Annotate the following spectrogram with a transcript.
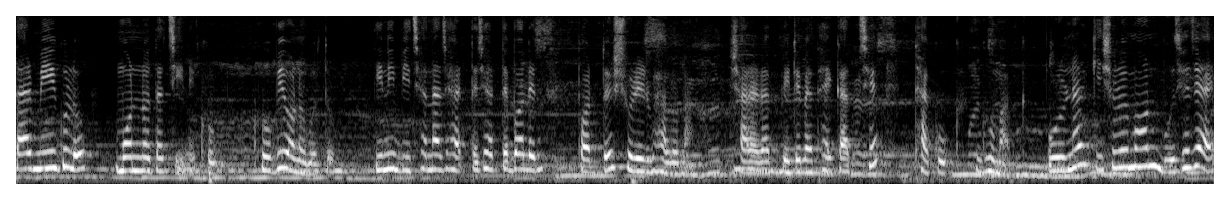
তার মেয়েগুলো মন্যতা চিনে খুব, খুবই অনুগত। তিনি বিছানা ঝাড়তে ঝাড়তে বলেন, পদ্মের শরীর ভালো না। সারা রাত পেটে ব্যথায় কাঁদছে, থাকুক, ঘুমাক। পূর্ণার কিশোরী মন বুঝে যায়,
